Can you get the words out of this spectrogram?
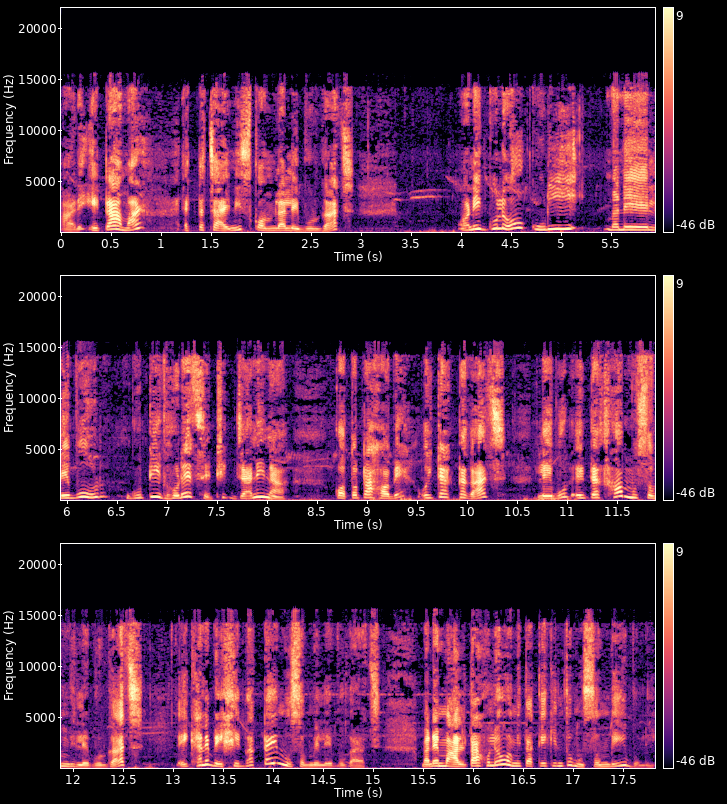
আর এটা আমার একটা চাইনিজ কমলা লেবুর গাছ। অনেকগুলো কুড়ি মানে লেবুর গুটি ধরেছে, ঠিক জানি না কতটা হবে। ওইটা একটা গাছ, লেবুর, এটা সব মুসম্বি লেবুর গাছ। এইখানে বেশিরভাগটাই মুসম্বি লেবু গাছ। মানে মালটা হলেও আমি তাকে কিন্তু মুসম্বিই বলি।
